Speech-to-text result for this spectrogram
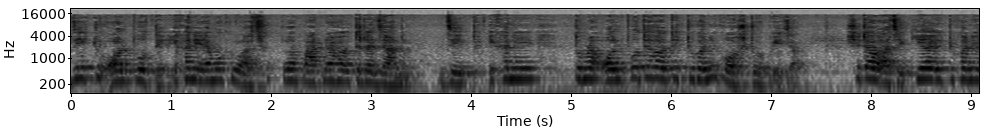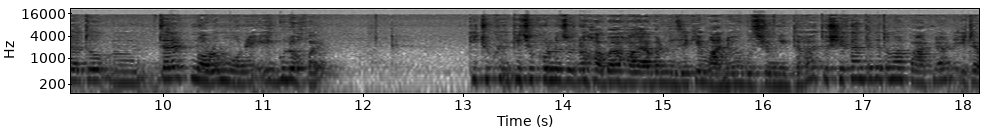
যে একটু অল্পতে, এখানে এরমও কেউ আছো? তোমার পার্টনার হয়তো এটা জানে যে এখানে তোমরা অল্পতে হয়তো একটুখানি কষ্টও পেয়ে যাও। সেটাও আছে। কি হয়, একটুখানি হয়তো যারা একটু নরম মনে, এগুলো হয়। কিছু, কিছুক্ষণের জন্য হবার হয়, আবার নিজেকে মানেও গুছিয়েও নিতে হয়। তো সেখান থেকে তোমার পার্টনার এটা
